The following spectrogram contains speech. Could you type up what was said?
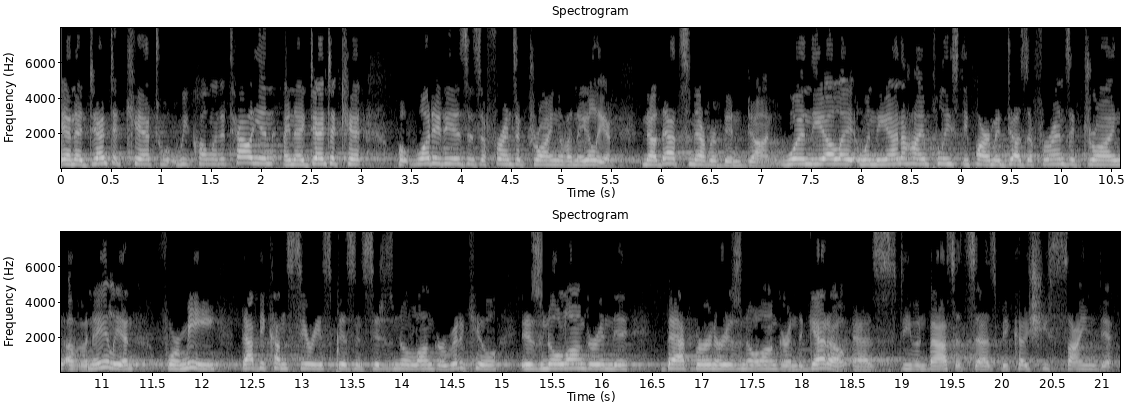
an identikit, what we call in Italian, an identikit but what it is is a forensic drawing of an alien. Now that's never been done. When the LA, when the Anaheim Police Department does a forensic drawing of an alien, for me, that becomes serious business. It is no longer ridicule. It is no longer in the back burner. It is no longer in the ghetto, as Stephen Bassett says, because she signed it.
